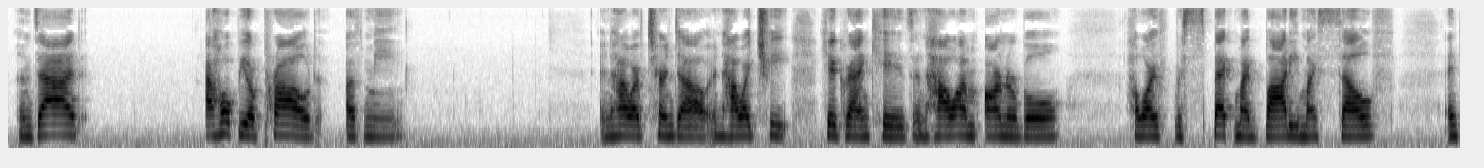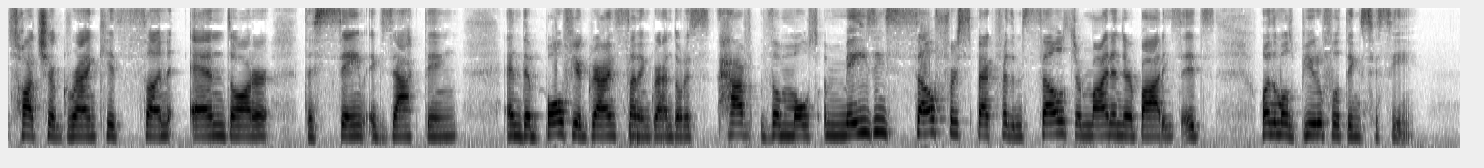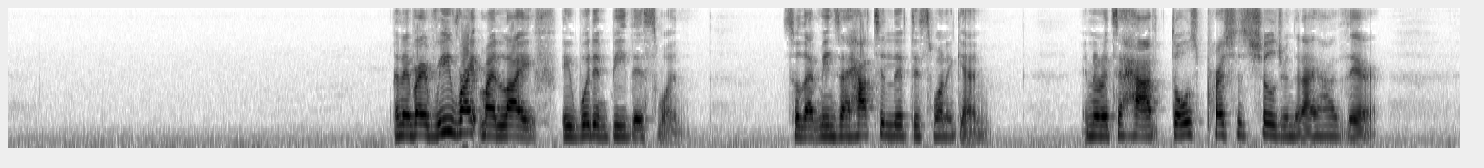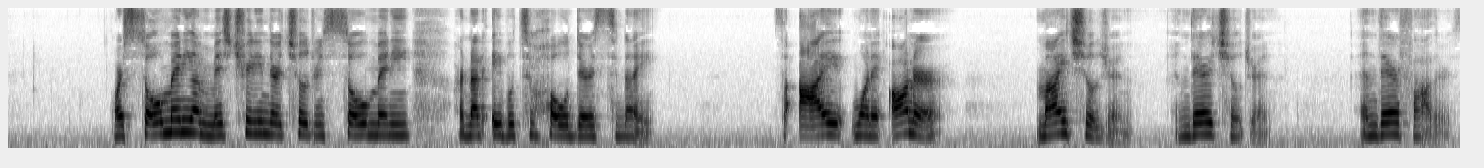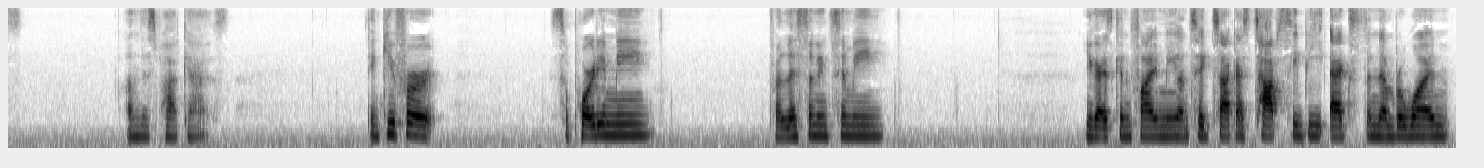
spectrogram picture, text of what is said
And dad, I hope you're proud of me and how I've turned out and how I treat your grandkids and how I'm honorable, how I respect my body, myself, and taught your grandkids, son and daughter, the same exact thing. And that both your grandson and granddaughters have the most amazing self respect for themselves, their mind, and their bodies. It's one of the most beautiful things to see. And if I rewrite my life, it wouldn't be this one. So that means I have to live this one again in order to have those precious children that I have there. Or so many are mistreating their children, so many are not able to hold theirs tonight. So I want to honor my children and their children and their fathers on this podcast. Thank you for supporting me, for listening to me. You guys can find me on TikTok as TopsyBX, the number one.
